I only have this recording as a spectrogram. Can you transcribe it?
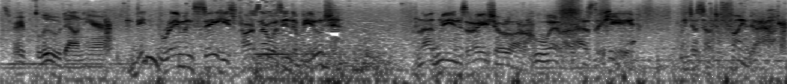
It's very blue down here. Didn't Raymond say his partner was in the bilge? That means Rachel or whoever has the key. We just have to find her.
